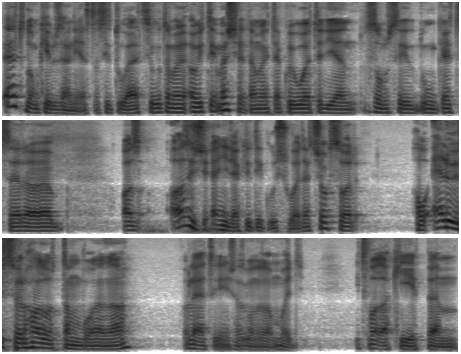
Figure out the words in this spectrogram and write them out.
el, tudom képzelni ezt a szituációt, ami- amit én meséltem nektek, hogy volt egy ilyen szomszédunk egyszer, az, az is ennyire kritikus volt. Tehát sokszor, ha először hallottam volna, akkor lehet, hogy én is azt gondolom, hogy itt valaki éppen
